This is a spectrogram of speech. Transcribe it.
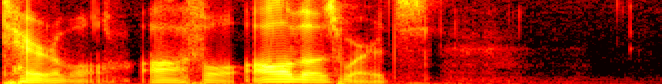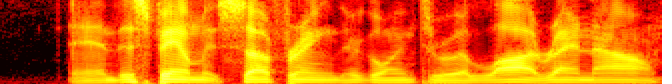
terrible, awful, all those words. And this family's suffering. They're going through a lot right now.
